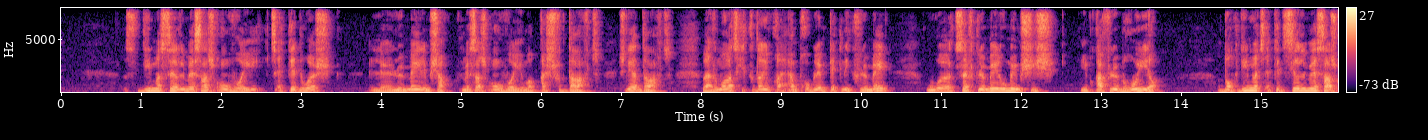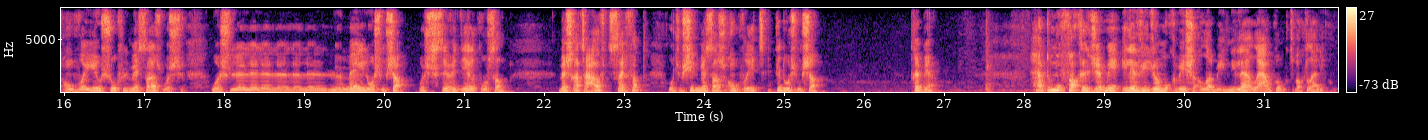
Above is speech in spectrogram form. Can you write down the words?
ديما سير ال messages envoyés تأكد واش le mail مشى message envoyé ما بقاش في ال draft. شنو هي ال draft بعض المرات كيقدر يوقع un problème technique في ال mail وتصيفط le mail وما يمشيش. يبقى في le brouillon. donc ديما تأكد سير ال messages envoyés وشوف ال message واش واش le mail واش مشى واش ال CV ديالك وصل. باش غتعرف تصيفط وتمشي ال messages envoyés تأكد واش مشى. très bien حظ موفق للجميع إلى الفيديو المقبل إن شاء الله بإذن الله. الله يعاونكم. تبارك الله عليكم.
